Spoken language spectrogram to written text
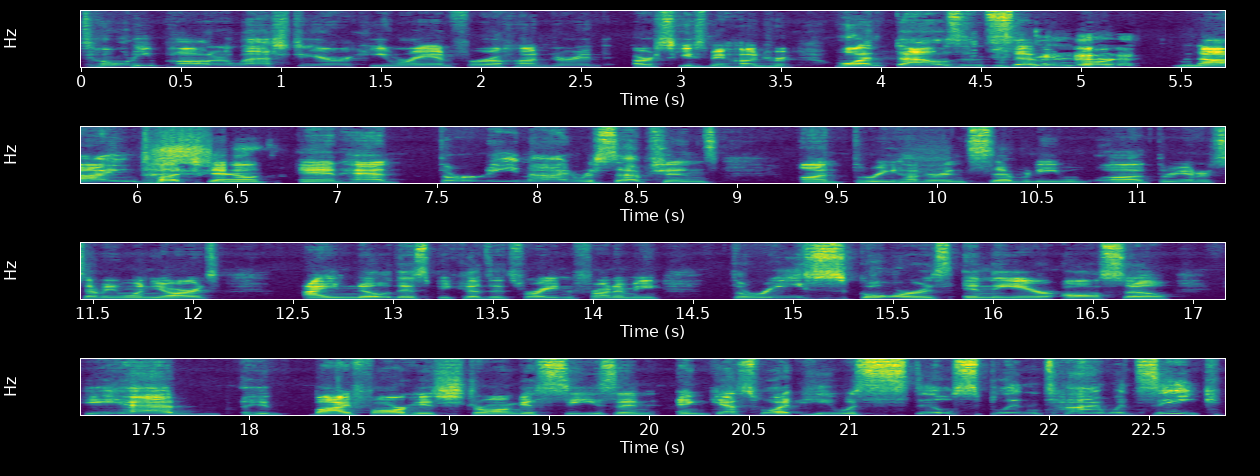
Tony Pollard last year he ran for a hundred, or excuse me, hundred, one thousand seven yards, nine touchdowns, and had 39 receptions on 370 uh 371 yards. I know this because it's right in front of me. Three scores in the air also. He had by far his strongest season. And guess what? He was still splitting time with Zeke.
